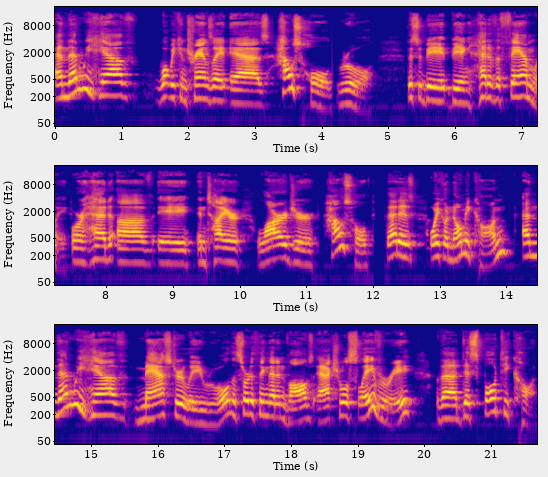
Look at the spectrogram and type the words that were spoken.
And then we have what we can translate as household rule. This would be being head of the family or head of a entire larger household. That is oikonomikon. And then we have masterly rule, the sort of thing that involves actual slavery, the despotikon.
